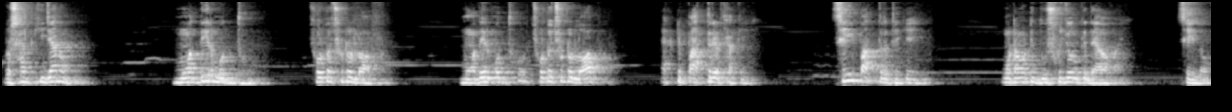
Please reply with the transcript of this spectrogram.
প্রসাদ কি জানো? মদের মধ্য ছোট ছোট লফ। মদের মধ্যে ছোট ছোট লফ একটি পাত্রে থাকে। সেই পাত্র থেকে মোটামুটি দুশো জনকে দেওয়া হয় সেই লভ।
